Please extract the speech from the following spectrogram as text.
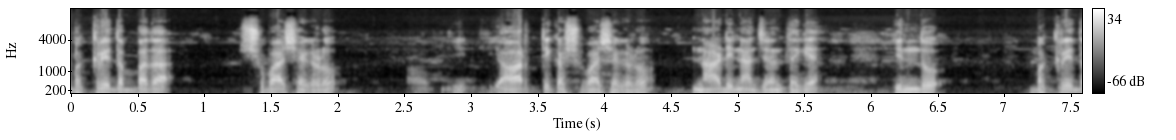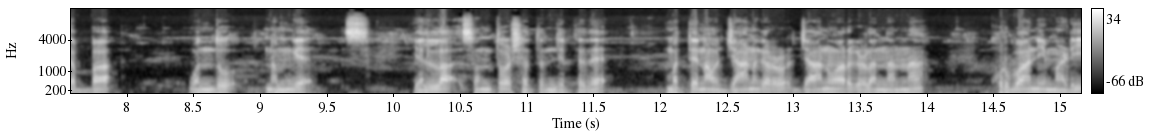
ಬಕ್ರೀದ್ ಹಬ್ಬದ ಶುಭಾಶಯಗಳು ಆರ್ಥಿಕ ಶುಭಾಶಯಗಳು ನಾಡಿನ ಜನತೆಗೆ. ಇಂದು ಬಕ್ರೀದ್ ಹಬ್ಬ ಒಂದು ನಮಗೆ ಎಲ್ಲ ಸಂತೋಷ ತಂದಿರ್ತದೆ. ಮತ್ತು ನಾವು ಜಾನುಗಾರು ಜಾನುವಾರುಗಳನ್ನು ಕುರ್ಬಾನಿ ಮಾಡಿ,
